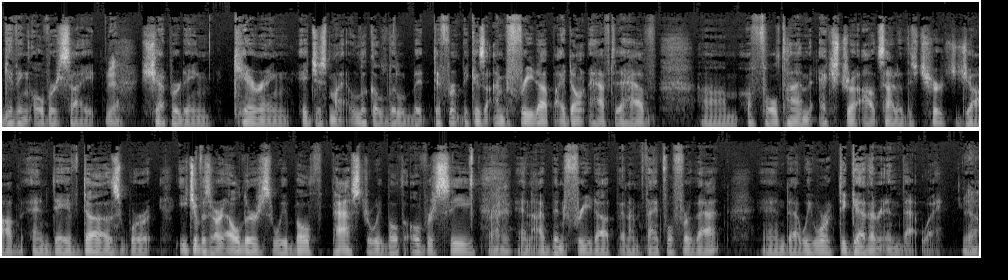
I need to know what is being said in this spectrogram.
giving oversight, Yeah. shepherding, caring. It just might look a little bit different because I'm freed up. I don't have to have um, a full time extra outside of the church job, and Dave does. We're each of us are elders. We both pastor. We both oversee, Right. and I've been freed up, and I'm thankful for that. And uh, we work together in that way. Yeah.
